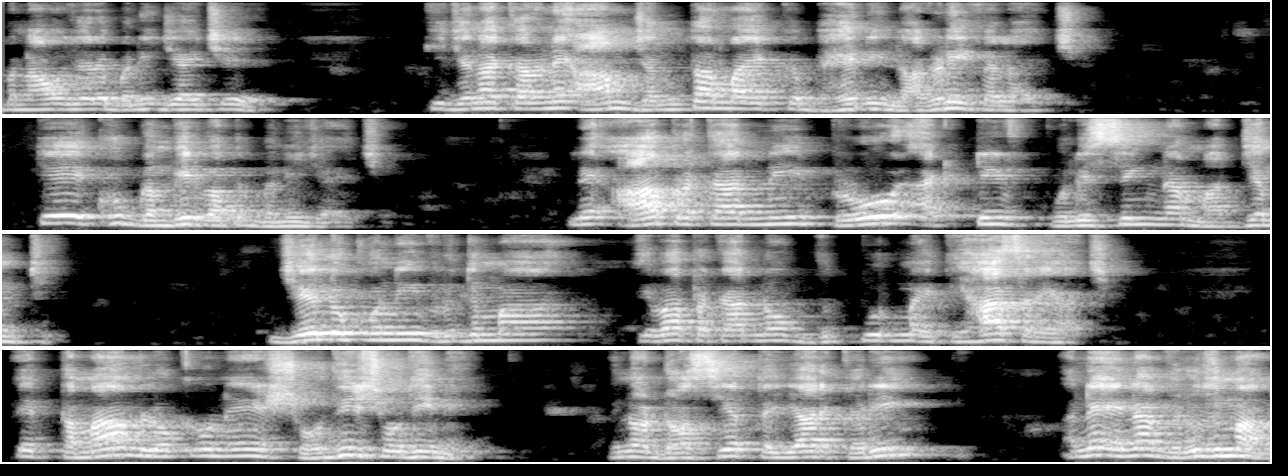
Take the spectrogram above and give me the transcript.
બનાવો જ્યારે બની જાય છે કે જેના કારણે આમ જનતામાં એક ભયની લાગણી ફેલાય છે. તે ખૂબ ગંભીર બાબત બની જાય છે. એટલે આ પ્રકારની પ્રો એક્ટિવ પોલીસિંગના માધ્યમથી જે લોકોની વિરુદ્ધમાં એવા પ્રકારનો ભૂતપૂર્વમાં ઇતિહાસ રહ્યા છે, એ તમામ લોકોને શોધી શોધીને એનો ડોસિયર તૈયાર કરી અને એના વિરુદ્ધમાં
